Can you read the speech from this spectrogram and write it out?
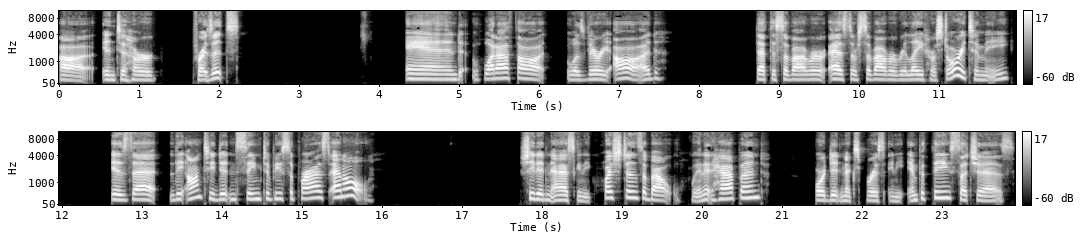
uh, into her presence. And what I thought was very odd that the survivor, as the survivor relayed her story to me, is that the auntie didn't seem to be surprised at all. She didn't ask any questions about when it happened or didn't express any empathy, such as,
